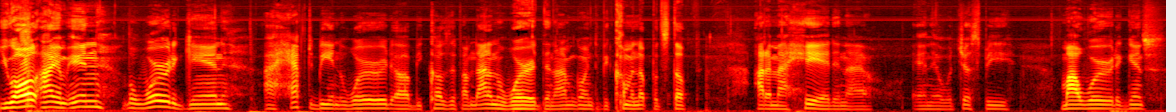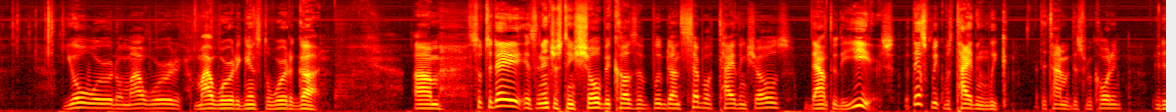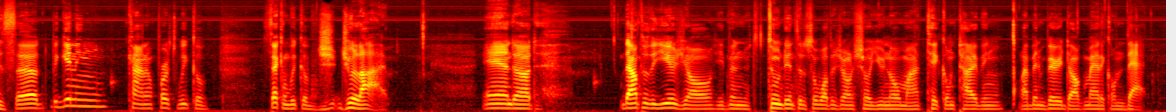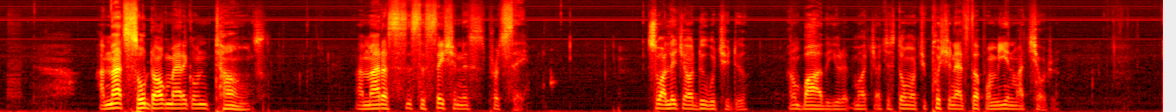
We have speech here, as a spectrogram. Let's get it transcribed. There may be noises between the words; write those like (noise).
You all, I am in the Word again. I have to be in the Word uh, because if I'm not in the Word, then I'm going to be coming up with stuff out of my head, and I, and it would just be my word against your word, or my word, my word against the Word of God. Um, so today is an interesting show because of, we've done several tithing shows down through the years, but this week was tithing week at the time of this recording. It is uh, beginning kind of first week of second week of J- July, and uh, down through the years, y'all, you've been tuned into the Sir Walter Jones show. You know my take on tithing. I've been very dogmatic on that. I'm not so dogmatic on tongues. I'm not a cessationist per se. So I let y'all do what you do. I don't bother you that much. I just don't want you pushing that stuff on me and my children.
